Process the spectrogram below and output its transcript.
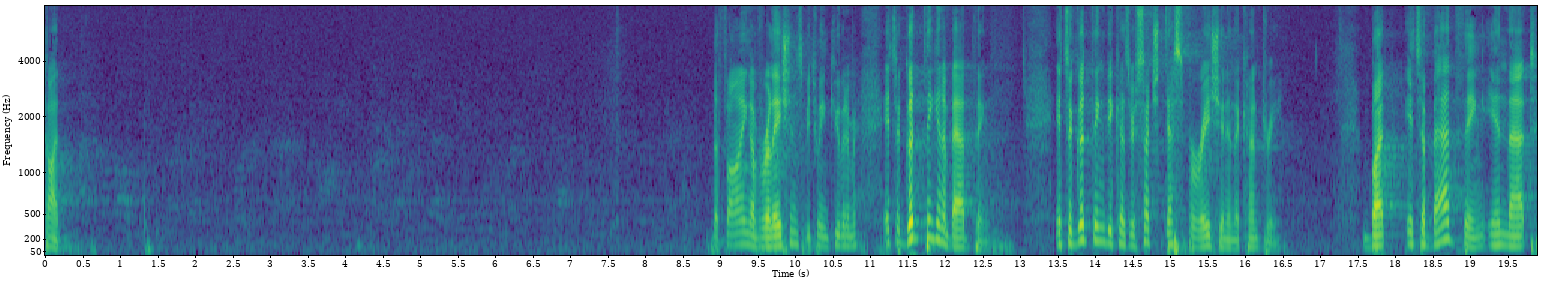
Todd. The thawing of relations between Cuba and America. It's a good thing and a bad thing. It's a good thing because there's such desperation in the country. But it's a bad thing in that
